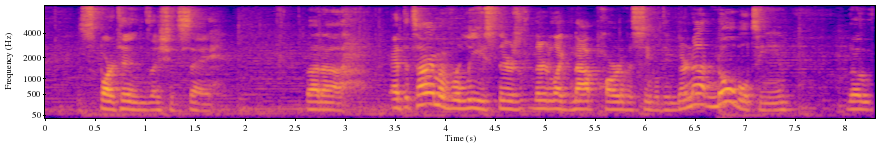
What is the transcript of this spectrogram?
Spartans, I should say. But uh, at the time of release, there's they're like not part of a single team. They're not Noble Team, though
